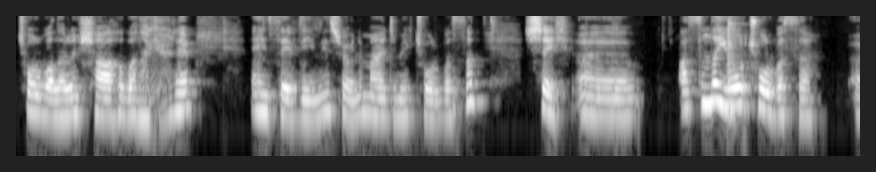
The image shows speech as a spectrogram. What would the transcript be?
çorbaların şahı bana göre. En sevdiğimiz şöyle mercimek çorbası. Şey e, aslında yoğurt çorbası e,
